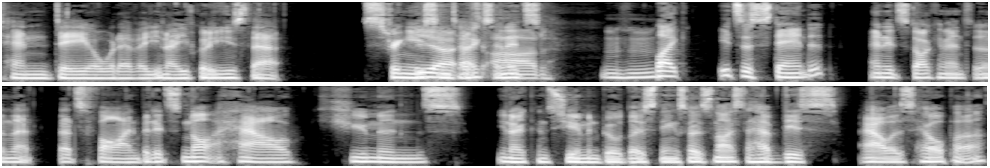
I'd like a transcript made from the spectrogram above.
10D or whatever. You know, you've got to use that stringy yeah, syntax, it's and odd. it's hmm like it's a standard and it's documented, and that that's fine. But it's not how humans you know consume and build those things. So it's nice to have this hours helper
